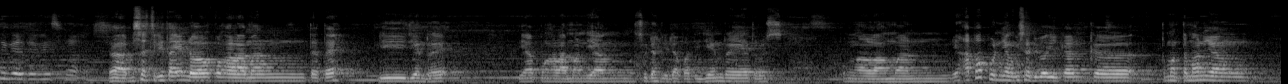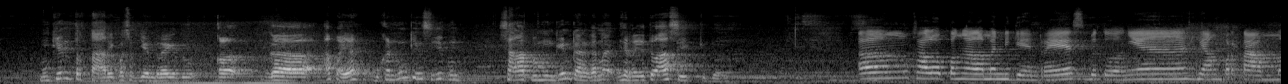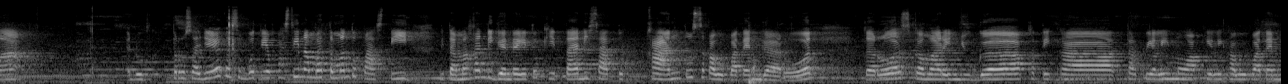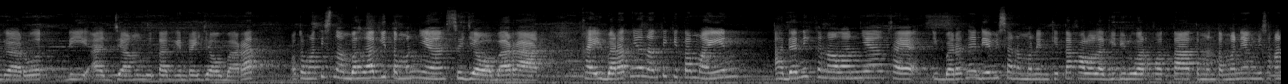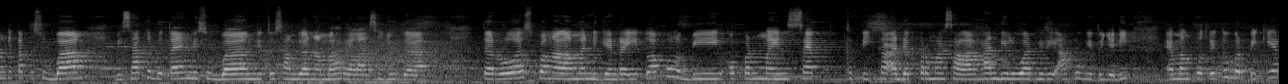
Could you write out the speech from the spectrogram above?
negativisme Nah, bisa ceritain dong pengalaman Teteh di genre. Ya, pengalaman yang sudah didapat di genre, terus pengalaman ya apa pun yang bisa dibagikan ke teman-teman yang mungkin tertarik masuk genre itu. Kalau nggak apa ya, bukan mungkin sih, sangat memungkinkan karena genre itu asik gitu. Em, kalau pengalaman di genre sebetulnya yang pertama aduh terus aja ya kesebut ya pasti nambah teman tuh pasti. Ditambahkan di genre itu kita disatukan tuh sekabupaten Garut. Terus kemarin juga ketika terpilih mewakili Kabupaten Garut di ajang Duta Genre Jawa Barat otomatis nambah lagi temennya se Jawa Barat. Kayak ibaratnya nanti kita main ada nih kenalannya kayak ibaratnya dia bisa nemenin kita kalau lagi di luar kota teman-teman yang misalkan kita ke Subang bisa ke duta yang di Subang gitu sambil nambah relasi juga. Terus pengalaman di genre itu aku lebih open mindset ketika ada permasalahan di luar diri aku gitu. Jadi emang Putri itu berpikir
